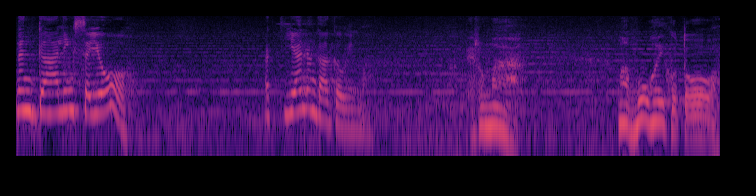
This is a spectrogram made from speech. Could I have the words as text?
Nanggaling sa'yo. At yan ang gagawin mo. Pero ma, mabuhay ko to.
